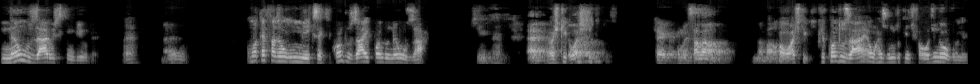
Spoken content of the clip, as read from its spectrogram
não usar o Steam Builder. Né? É. Vamos até fazer um mix aqui, quando usar e quando não usar. Sim. É, eu acho que. Eu acho que. Quer começar lá na bala? Bom, acho que, que quando usar é um resumo do que a gente falou de novo, né?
